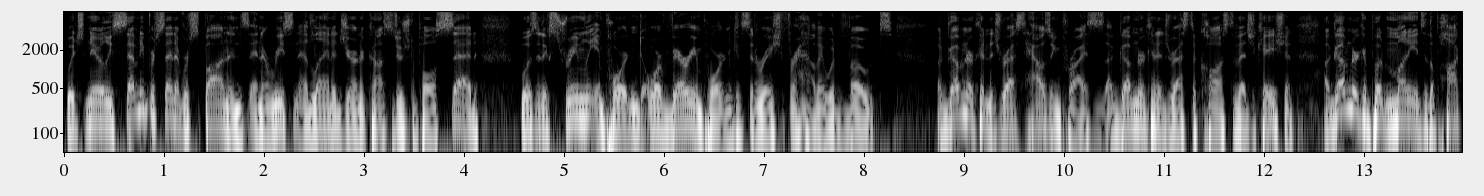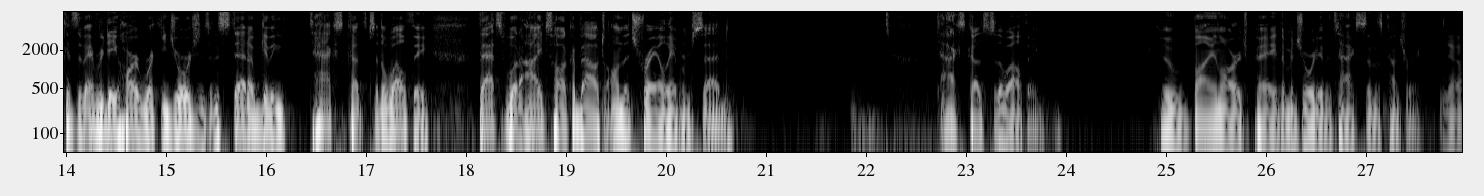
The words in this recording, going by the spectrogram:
which nearly 70% of respondents in a recent Atlanta Journal Constitutional poll said was an extremely important or very important consideration for how they would vote. A governor can address housing prices. A governor can address the cost of education. A governor can put money into the pockets of everyday hardworking Georgians instead of giving tax cuts to the wealthy. That's what I talk about on the trail, Abrams said. Tax cuts to the wealthy, who by and large pay the majority of the taxes in this country. Yeah.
